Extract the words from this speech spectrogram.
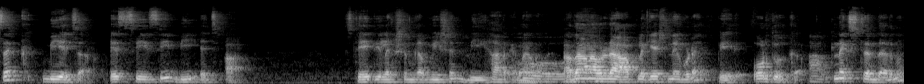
sec B H R S C C B H R state election commission Bihar എന്നാണ്. അതാണ് അവരുടെ ആപ്ലിക്കേഷന്റെ കൂടെ പേര്. ഓർത്തു വെക്കുക. നെക്സ്റ്റ് എന്തായിരുന്നു?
